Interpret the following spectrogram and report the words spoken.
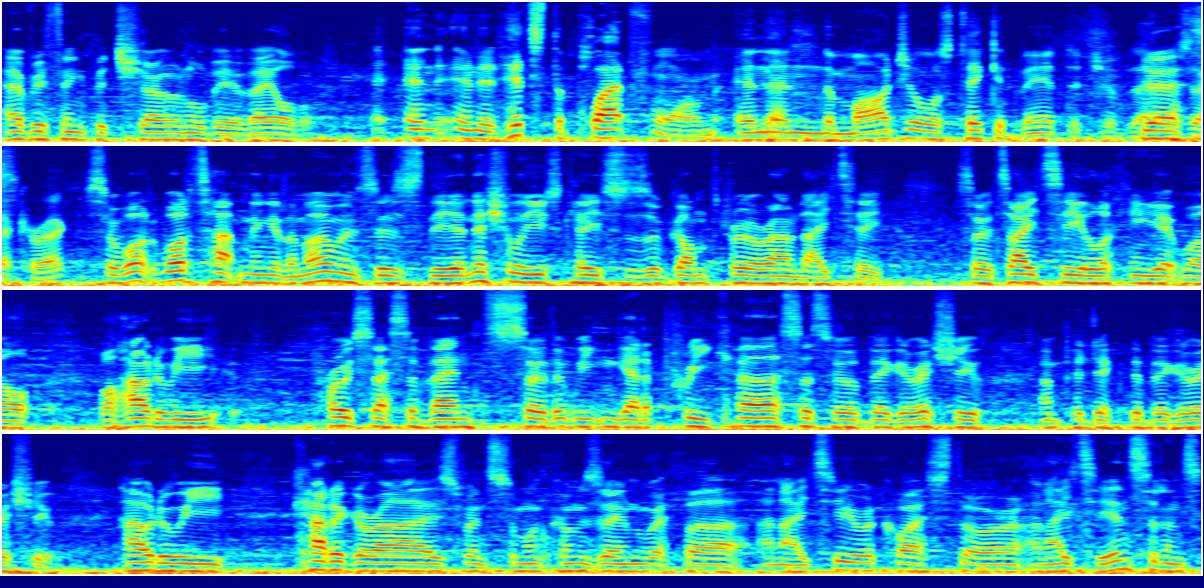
everything that's shown will be available. And, and it hits the platform, and yes. then the modules take advantage of that, yes. is that correct? So what, what's happening at the moment is the initial use cases have gone through around IT. So it's IT looking at, well, well how do we process events so that we can get a precursor to a bigger issue and predict the bigger issue? How do we categorize when someone comes in with a, an IT request or an IT incident?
